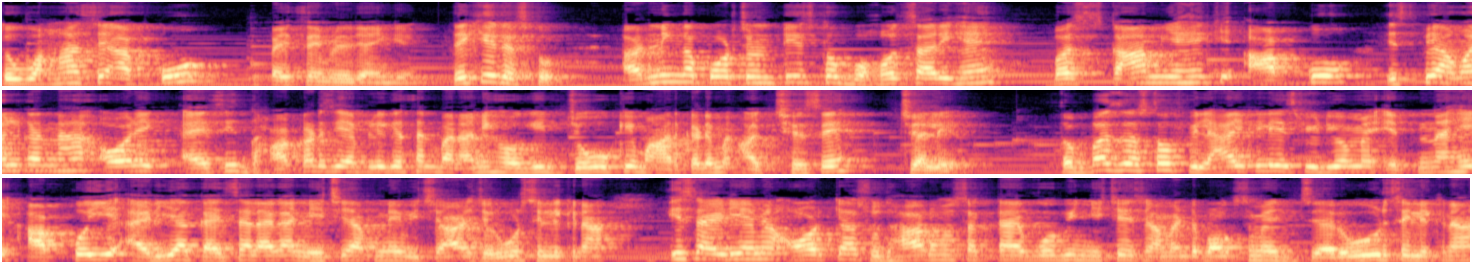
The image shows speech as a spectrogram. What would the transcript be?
तो वहाँ से आपको पैसे मिल जाएँगे। देखिए दोस्तों अर्निंग अपॉर्चुनिटीज़ तो बहुत सारी हैं। बस काम यह है कि आपको इस पे अमल करना है और एक ऐसी धाकड़ सी एप्लीकेशन बनानी होगी जो कि मार्केट में अच्छे से चले। तो बस दोस्तों, फ़िलहाल के लिए इस वीडियो में इतना ही। आपको ये आइडिया कैसा लगा, नीचे अपने विचार ज़रूर से लिखना। इस आइडिया में और क्या सुधार हो सकता है, वो भी नीचे कमेंट बॉक्स में ज़रूर से लिखना।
